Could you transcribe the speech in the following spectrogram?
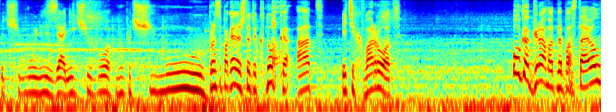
почему нельзя? Ничего. Ну почему? Просто показывает, что это кнопка от этих ворот. О, как грамотно поставил.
